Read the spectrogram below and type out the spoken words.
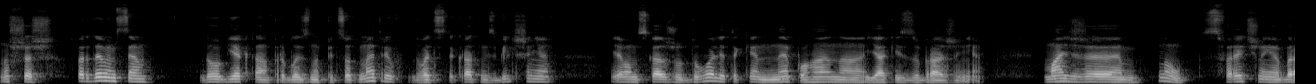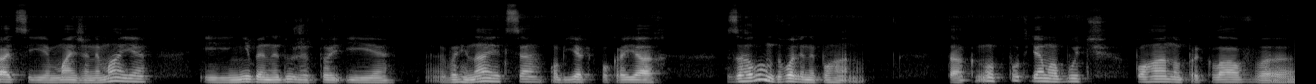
Ну що ж, тепер дивимося до об'єкта приблизно 500 метрів, 20-кратне збільшення. Я вам скажу, доволі таке непогана якість зображення. Майже ну, сферичної аберації майже немає, і ніби не дуже то і е, вигинається об'єкт по краях. Загалом доволі непогано. Так, ну тут я, мабуть, погано приклав е,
